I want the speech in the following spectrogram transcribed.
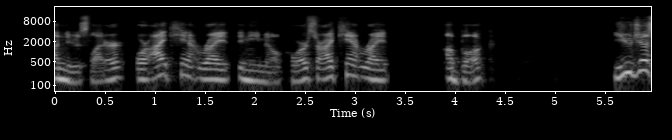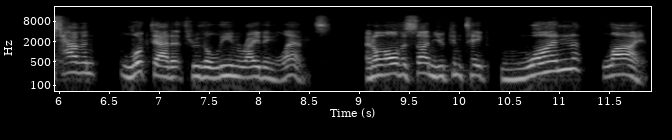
a newsletter, or I can't write an email course, or I can't write a book. You just haven't looked at it through the lean writing lens. And all of a sudden, you can take one line,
